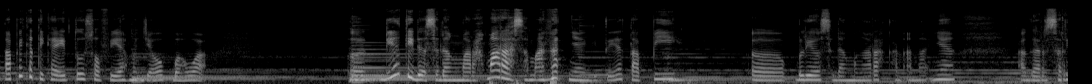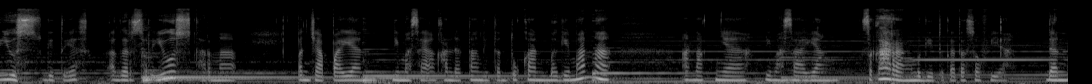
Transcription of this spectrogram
tapi ketika itu Sofia menjawab bahwa uh, dia tidak sedang marah-marah sama anaknya gitu ya, tapi uh, beliau sedang mengarahkan anaknya agar serius gitu ya, agar serius karena pencapaian di masa yang akan datang ditentukan bagaimana anaknya di masa yang sekarang begitu kata Sofia. Dan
